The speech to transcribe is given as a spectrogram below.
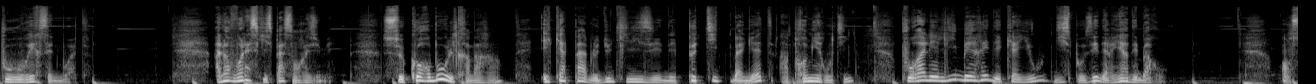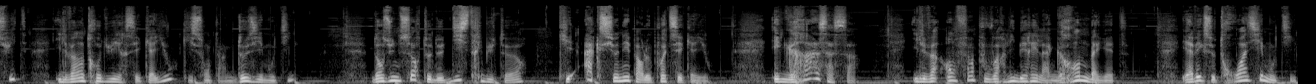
pour ouvrir cette boîte. Alors voilà ce qui se passe en résumé. Ce corbeau ultramarin est capable d'utiliser des petites baguettes, un premier outil, pour aller libérer des cailloux disposés derrière des barreaux. Ensuite, il va introduire ces cailloux, qui sont un deuxième outil, dans une sorte de distributeur qui est actionné par le poids de ses cailloux. Et grâce à ça, il va enfin pouvoir libérer la grande baguette. Et avec ce troisième outil,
